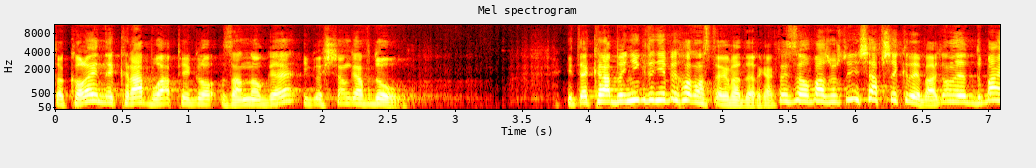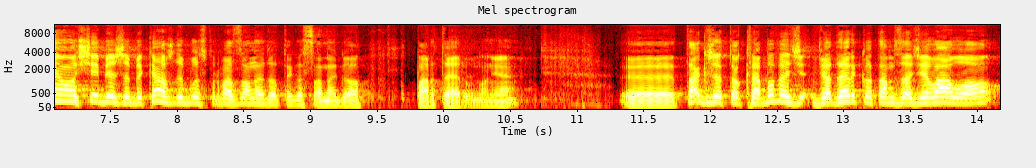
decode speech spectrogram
to kolejny krab łapie go za nogę i go ściąga w dół. I te kraby nigdy nie wychodzą z tego wiaderka. Ktoś zauważył, że nie trzeba przykrywać. One dbają o siebie, żeby każdy był sprowadzony do tego samego parteru, no nie? Yy, także to krabowe wiaderko tam zadziałało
